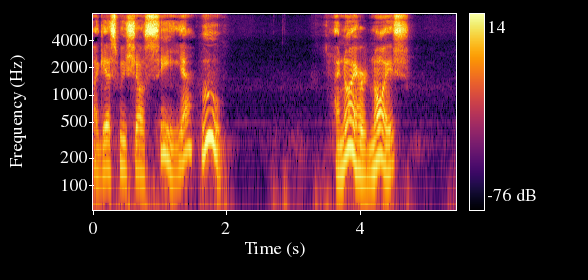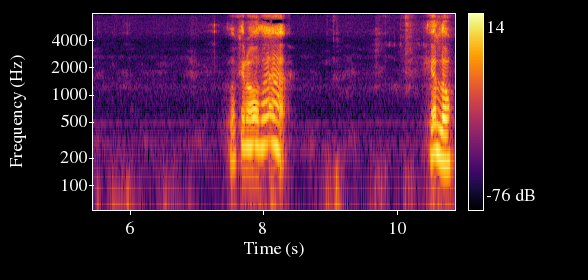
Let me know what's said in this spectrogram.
I guess we shall see. Yeah. Ooh. I know I heard noise. Look at all that. Hello.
